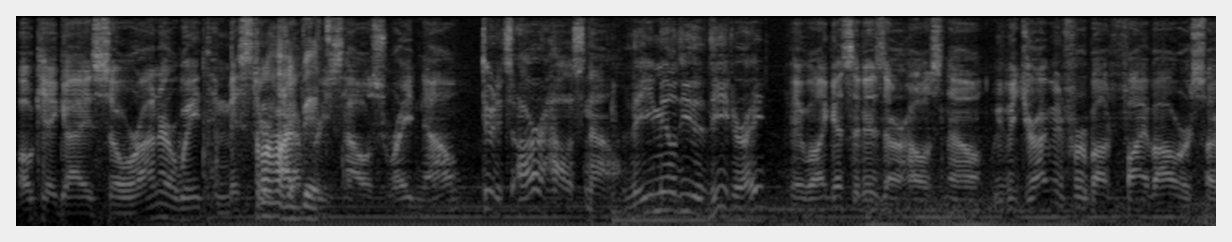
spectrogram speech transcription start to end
Okay, guys, so we're on our way to Mr. راحوا على البيت. Jeffrey's house right now. Dude, it's our house now. They emailed you the deed, right? Okay, well, I guess it is our house now. We've been driving for about five hours, so I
